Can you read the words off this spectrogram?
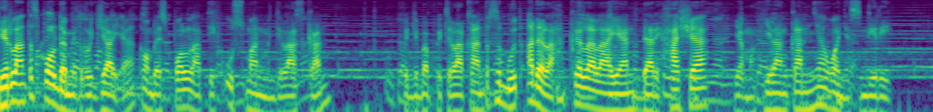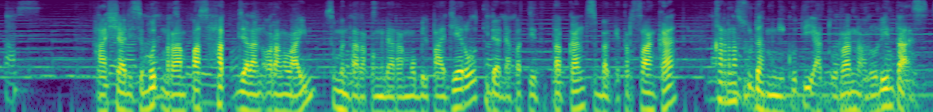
Dirlantas Polda Metro Jaya, Kombes Pol Latif Usman menjelaskan, penyebab kecelakaan tersebut adalah kelalaian dari Hasya yang menghilangkan nyawanya sendiri. Hasya disebut merampas hak jalan orang lain, sementara pengendara mobil Pajero tidak dapat ditetapkan sebagai tersangka karena sudah mengikuti aturan lalu lintas.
